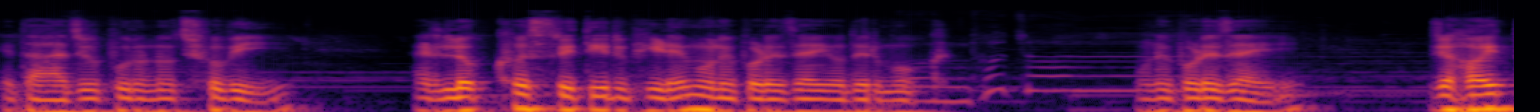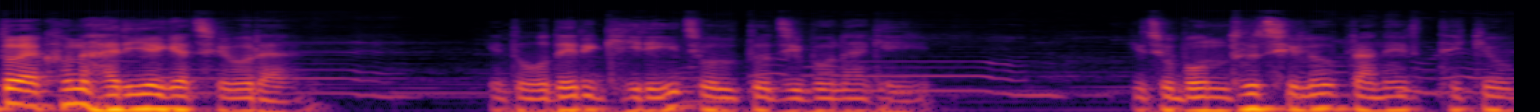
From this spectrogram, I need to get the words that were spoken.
কিন্তু আজও পুরনো ছবি আর লক্ষ্য স্মৃতির ভিড়ে মনে পড়ে যায় ওদের মুখ। মনে পড়ে যায় যে হয়তো এখন হারিয়ে গেছে ওরা। কিন্তু ওদের ঘিরেই চলতো জীবন আগে। কিছু বন্ধু ছিল প্রাণের থেকেও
